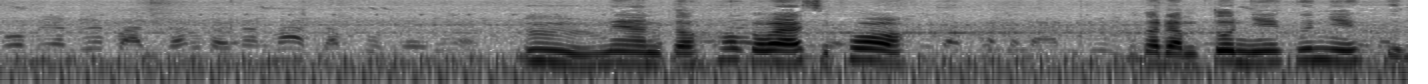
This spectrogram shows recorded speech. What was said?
พ่อแม่ได้บานนั้นแต่นั้นมาจับต้นเลยด้วย อืมแม่นต่อเฮาก็ว่าสิพ่อก็ดำต้นใหญ่ขึ้นใหญ่ขึ้น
